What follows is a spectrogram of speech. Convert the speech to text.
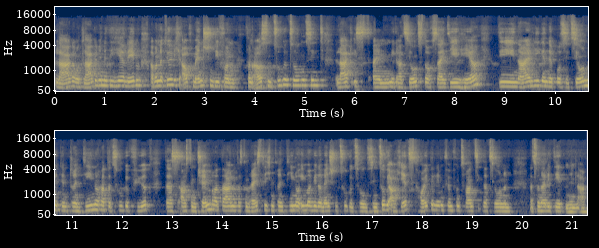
Lager und Lagerinnen, die hier leben, aber natürlich auch Menschen, die von, von außen zugezogen sind. Lag ist ein Migrationsdorf seit jeher. Die naheliegende Position mit dem Trentino hat dazu geführt, dass aus dem Cembratal und aus dem restlichen Trentino immer wieder Menschen zugezogen sind. So wie auch jetzt. Heute leben 25 Nationen, Nationalitäten in Lag.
